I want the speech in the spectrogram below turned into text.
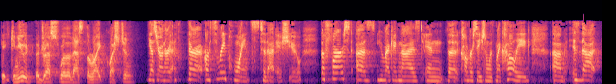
Can you address whether that's the right question? Yes, Your Honor. There are three points to that issue. The first, as you recognized in the conversation with my colleague, um, is that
